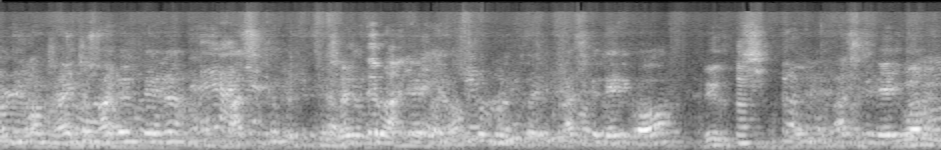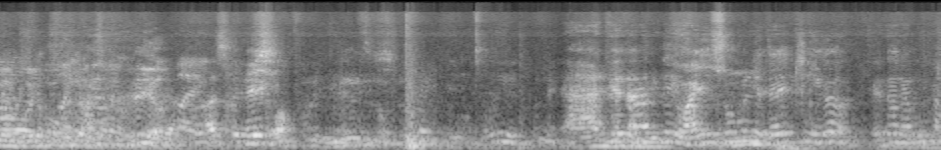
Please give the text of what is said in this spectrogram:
올리고 때는 마스크 절대로 안. 마스크 내리고. 마스크 내리고. 마스크 내리고 야 대단한데 와인 소믈리에 자격증 이거 대단합니다.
